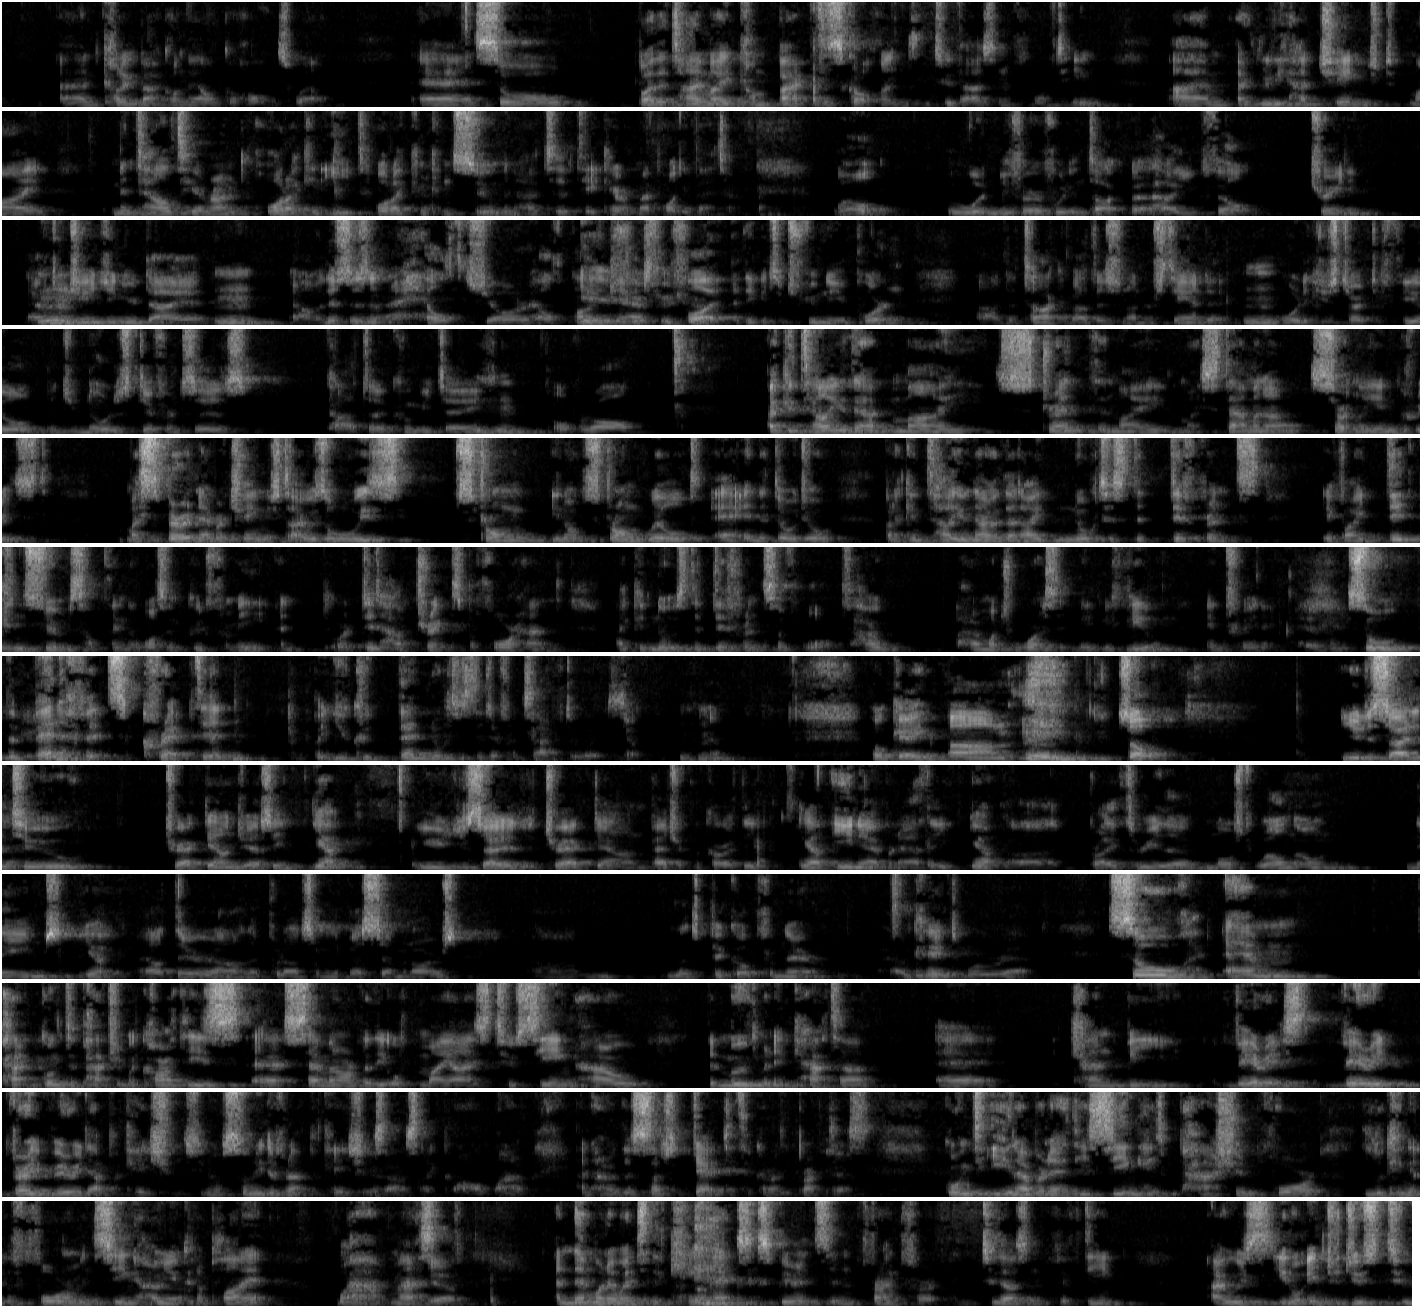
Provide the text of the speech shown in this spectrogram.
and cutting back on the alcohol as well. Uh, so by the time I come back to Scotland in 2014, um, I really had changed my mentality around what I can eat, what I can consume, and how to take care of my body better. Well, it wouldn't be fair if we didn't talk about how you felt training after Mm. changing your diet. Mm. Now, this isn't a health show or a health podcast, yeah, sure, sure, sure. but I think it's extremely important uh, to talk about this and understand it. Mm. What did you start to feel? Did you notice differences? Kata, kumite, Mhm. overall. I could tell you that my strength and my, my stamina certainly increased. My spirit never changed. I was always strong, you know, strong-willed uh, in the dojo. But I can tell you now that I noticed the difference if I did consume something that wasn't good for me, and or did have drinks beforehand. I could notice the difference of what, of how how much worse it made me feel in training. So the benefits crept in, but you could then notice the difference afterwards. Mhm. Okay, um, so you decided to track down Jesse. Yep. You decided to track down Patrick McCarthy. Yep. Ian Abernethy. Yep. Uh, probably three of the most well-known names Yep. out there uh, that put on some of the best seminars. Um, let's pick up from there. How Okay. where we're at? So, um, Pat, going to Patrick McCarthy's uh, seminar really opened my eyes to seeing how the movement in kata uh, can be various, very, very varied applications. You know, so many different applications. I was like, oh wow, and how there's such depth to karate practice. going to Ian Abernethy, seeing his passion for looking at the form and seeing how you can apply it. Wow, massive. Yeah. And then when I went to the KNX experience in Frankfurt in 2015, I was, you know, introduced to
